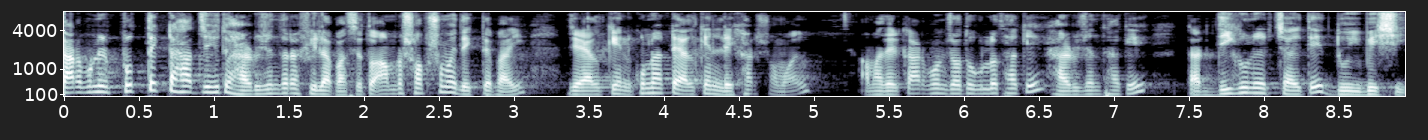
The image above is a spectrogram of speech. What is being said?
কার্বনের প্রত্যেকটা হাত যেহেতু হাইড্রোজেন দ্বারা ফিল আপ আছে, তো আমরা সবসময় দেখতে পাই যে অ্যালকেন, কোনো একটা অ্যালকেন লেখার সময় আমাদের কার্বন যতগুলো থাকে, হাইড্রোজেন থাকে, তার দ্বিগুণের চাইতে দুই বেশি।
